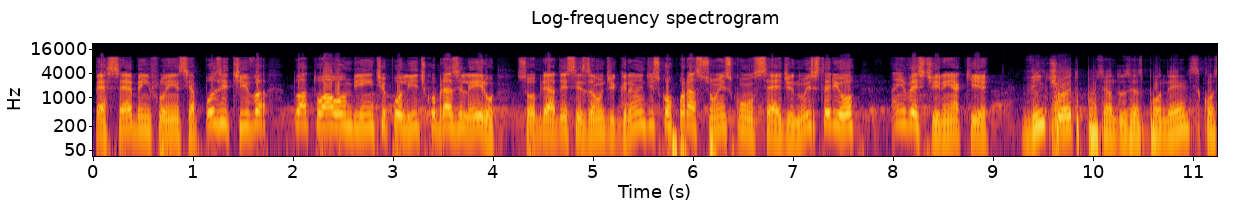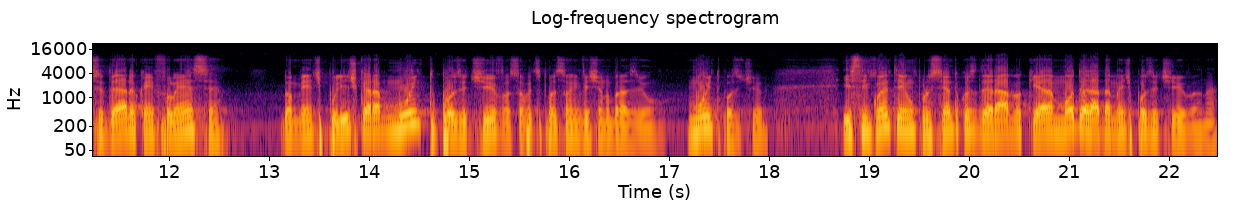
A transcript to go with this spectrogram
percebem influência positiva do atual ambiente político brasileiro sobre a decisão de grandes corporações com sede no exterior a investirem aqui. 28% dos respondentes consideram que a influência do ambiente político era muito positiva sobre a disposição de investir no Brasil. Muito positiva. E 51% consideravam que era moderadamente positiva. Né?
